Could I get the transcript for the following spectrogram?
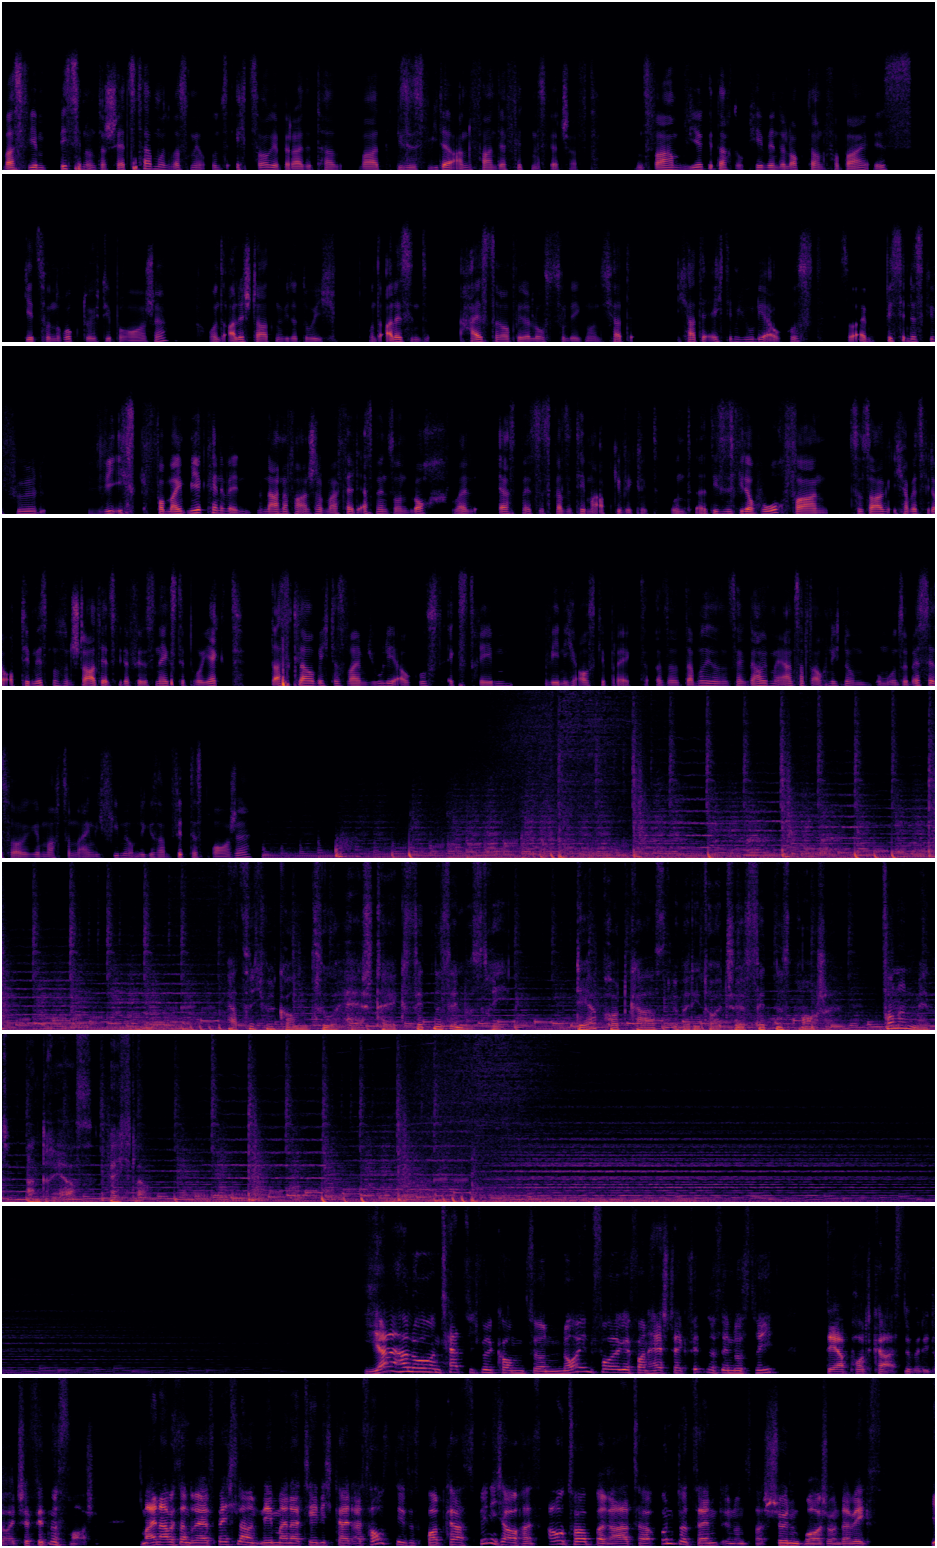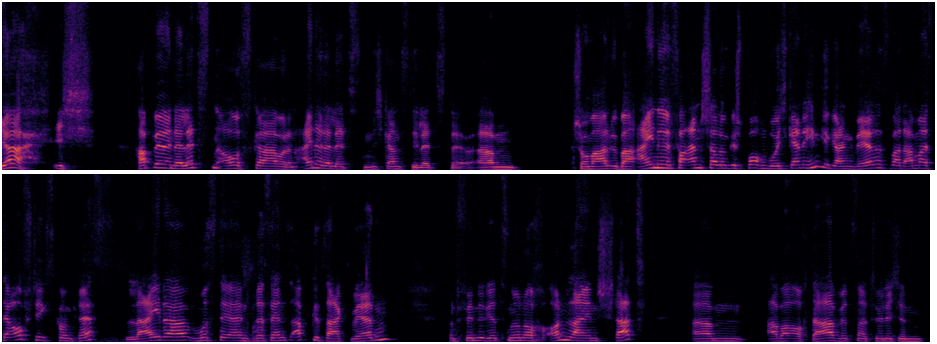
Was wir ein bisschen unterschätzt haben und was mir uns echt Sorge bereitet hat, war dieses Wiederanfahren der Fitnesswirtschaft. Und zwar haben wir gedacht, okay, wenn der Lockdown vorbei ist, geht so ein Ruck durch die Branche und alle starten wieder durch. Und alle sind heiß darauf, wieder loszulegen. Und ich hatte, ich hatte echt im Juli, August so ein bisschen das Gefühl, wie ich es von mir kenne, wenn nach einer Veranstaltung, man fällt erstmal in so ein Loch, weil erstmal ist das ganze Thema abgewickelt. Und äh, dieses wieder hochfahren, zu sagen, ich habe jetzt wieder Optimismus und starte jetzt wieder für das nächste Projekt, das glaube ich, das war im Juli, August extrem wenig ausgeprägt. Also da muss ich sagen, da habe ich mir ernsthaft auch nicht nur um, um unsere beste Sorge gemacht, sondern eigentlich vielmehr um die gesamte Fitnessbranche. Herzlich willkommen zu Hashtag Fitnessindustrie, der Podcast über die deutsche Fitnessbranche von und mit Andreas Bechler. Ja, hallo und herzlich willkommen zur neuen Folge von Hashtag Fitnessindustrie, der Podcast über die deutsche Fitnessbranche. Mein Name ist Andreas Bechler und neben meiner Tätigkeit als Host dieses Podcasts bin ich auch als Autor, Berater und Dozent in unserer schönen Branche unterwegs. Ja, ich habe ja in der letzten Ausgabe oder in einer der letzten, nicht ganz die letzte, ähm, schon mal über eine Veranstaltung gesprochen, wo ich gerne hingegangen wäre. Es war damals der Aufstiegskongress. Leider musste er in Präsenz abgesagt werden und findet jetzt nur noch online statt. Ähm, aber auch da wird es natürlich in,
